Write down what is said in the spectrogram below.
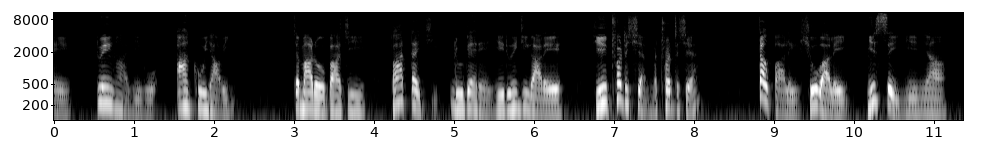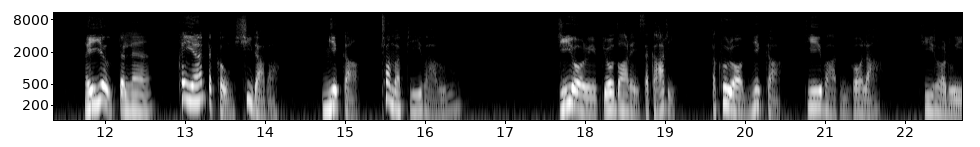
တဲ့တွင်းဟာရေကိုအားကိုးရပြီကျမတို့ဘာကြီးဘာတိုက်ကြီးလူခဲ့တဲ့ရေတွင်းကြီးကလည်းရေထွက်တစ်ချက်မထွက်တစ်ချက်တောက်ပါလေရှိုးပါလေမြစ်စိတ်ရေများငရုတ်တလန်းခရမ်းတခုံရှိတာပါမြစ်ကထွက်မပြေးပါဘူးကြီးတော်တွေပြောသွားတဲ့စကားတွေအခုတော့မြစ်ကပြေးပါပြီကောလား ကြီးတော်တွေ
